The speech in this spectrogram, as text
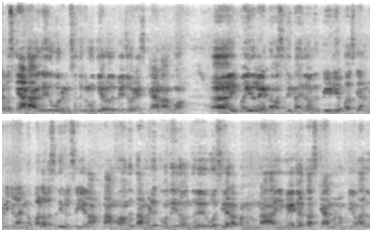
இப்போ ஸ்கேன் ஆகுது. இது ஒரு நிமிஷத்துக்கு நூற்றி அறுபது பேஜ் வரையும் ஸ்கேன் ஆகும். இப்போ இதில் என்ன வசதினா இதை வந்து பிடிஎஃபாக ஸ்கேன் பண்ணிக்கலாம். இன்னும் பல வசதிகள் செய்யலாம். நம்ம வந்து தமிழுக்கு வந்து இதை வந்து ஓசிஆராக பண்ணணும்னா இமேஜாக தான் ஸ்கேன் பண்ண முடியும். அது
